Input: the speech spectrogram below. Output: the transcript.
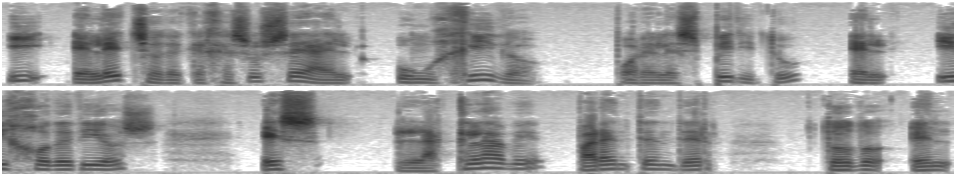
y el hecho de que Jesús sea el ungido por el Espíritu, el Hijo de Dios, es la clave para entender todo el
